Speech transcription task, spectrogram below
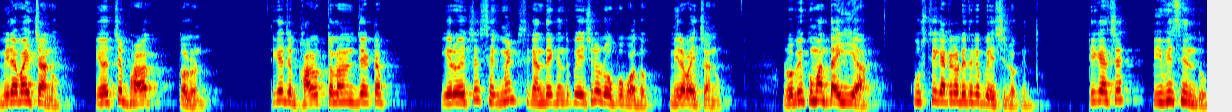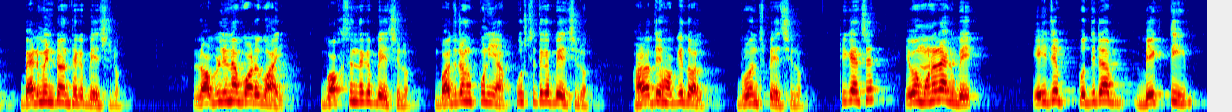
মীরাবাই চানু, এ হচ্ছে ভারোত্তোলন। ঠিক আছে? ভারোত্তোলনের যে একটা ইয়ে রয়েছে সেগমেন্ট সেখান থেকে কিন্তু পেয়েছিল রৌপ্য পদক মীরাবাই চানু। রবি কুমার দাহিয়া কুস্তি ক্যাটাগরি থেকে পেয়েছিল কিন্তু। ঠিক আছে? পিভি সিন্ধু ব্যাডমিন্টন থেকে পেয়েছিল। লভলিনা বরগোয়াই বক্সিং থেকে পেয়েছিল। বজরং পুনিয়া কুস্তি থেকে পেয়েছিল। ভারতীয় হকি দল ব্রোঞ্জ পেয়েছিল। ঠিক আছে? এবং মনে রাখবে, এই যে প্রতিটা ব্যক্তি,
